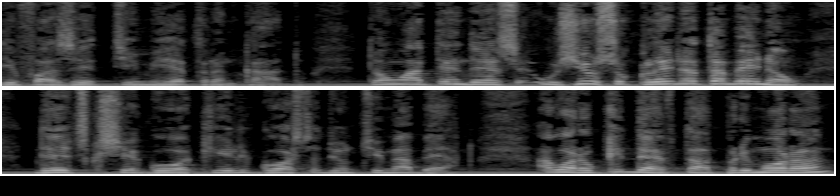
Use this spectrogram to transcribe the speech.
de fazer time retrancado. Então a tendência, o Gilson Kleiner também não. Desde que chegou aqui, ele gosta de um time aberto. Agora, o que deve estar aprimorando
